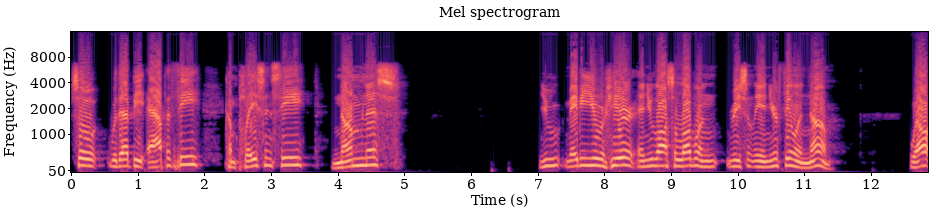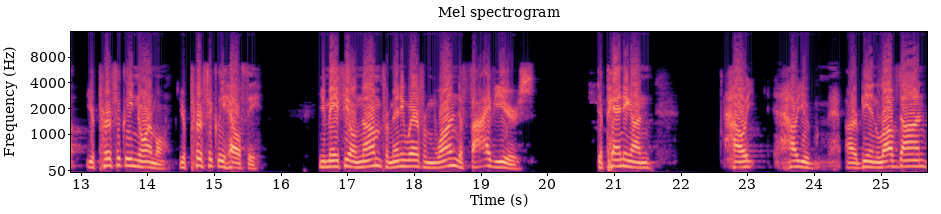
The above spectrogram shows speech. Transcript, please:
So would that be apathy, complacency, numbness. You maybe you were here and you lost a loved one recently and you're feeling numb. Well, you're perfectly normal. You're perfectly healthy. You may feel numb from anywhere from 1 to 5 years depending on how how you are being loved on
